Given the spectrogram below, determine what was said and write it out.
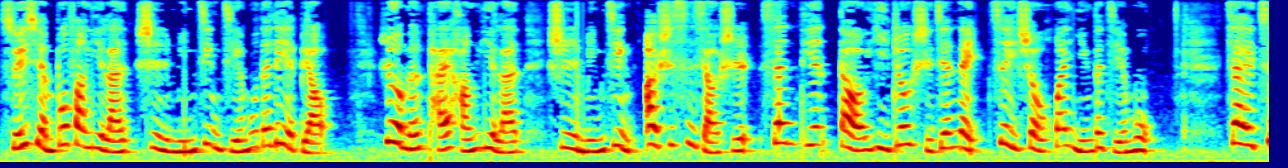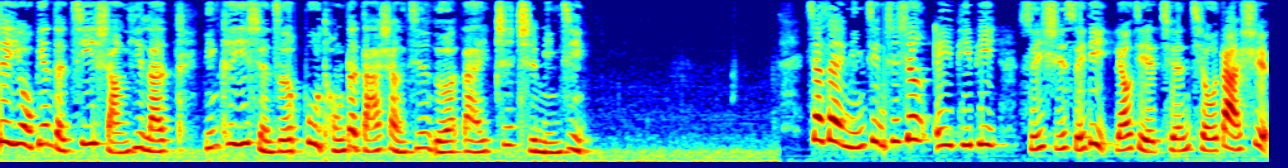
随选播放一栏是明镜节目的列表，热门排行一栏是明镜二十四小时、三天到一周时间内最受欢迎的节目。在最右边的“击赏”一栏，您可以选择不同的打赏金额来支持明镜。下载明镜之声 APP，随时随地了解全球大事。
